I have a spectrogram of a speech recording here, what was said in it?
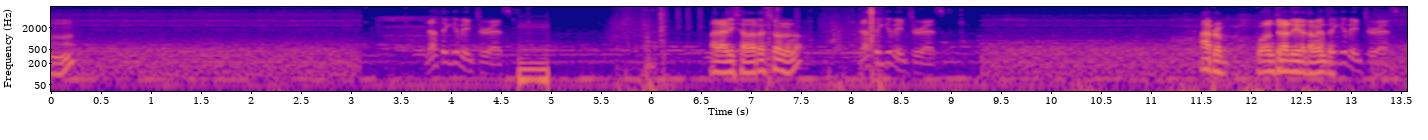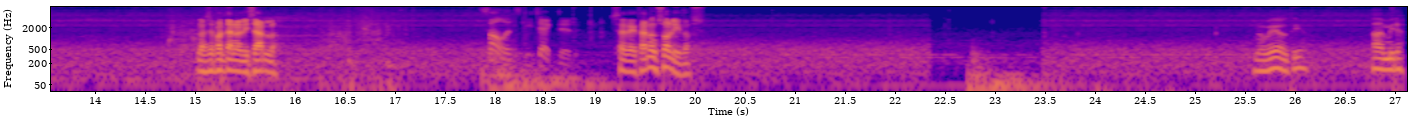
Mm, Nothing of interest. Analizador de suelo, ¿no? Nothing of interest. Ah, pero puedo entrar directamente. No hace falta analizarlo. Solids detected. Se detectaron sólidos. No veo, tío. Ah, mira.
